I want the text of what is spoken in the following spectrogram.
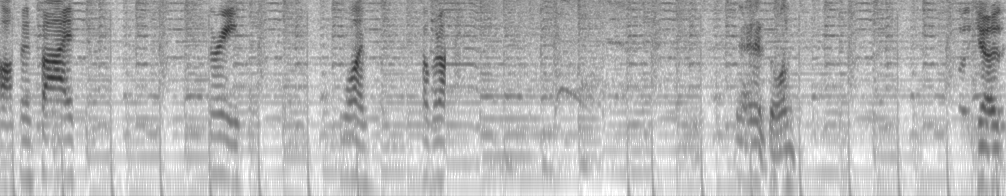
Off in five, three, one. Coming up. Yeah, it's on. Go,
